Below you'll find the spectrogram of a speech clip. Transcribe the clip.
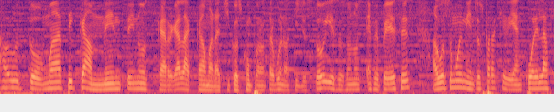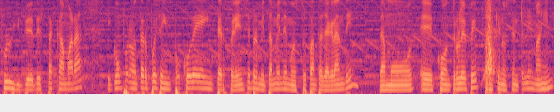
automáticamente nos carga la cámara chicos, como podrán notar, bueno aquí yo estoy, esos son los FPS, hago estos movimientos para que vean cuál es la fluidez de esta cámara y como podrán notar pues hay un poco de interferencia, permítanme le muestro pantalla grande, damos eh, control F para que nos centre la imagen.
